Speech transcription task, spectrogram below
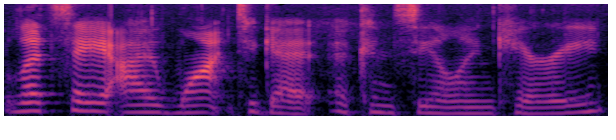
Let's say I want to get a conceal and carry.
